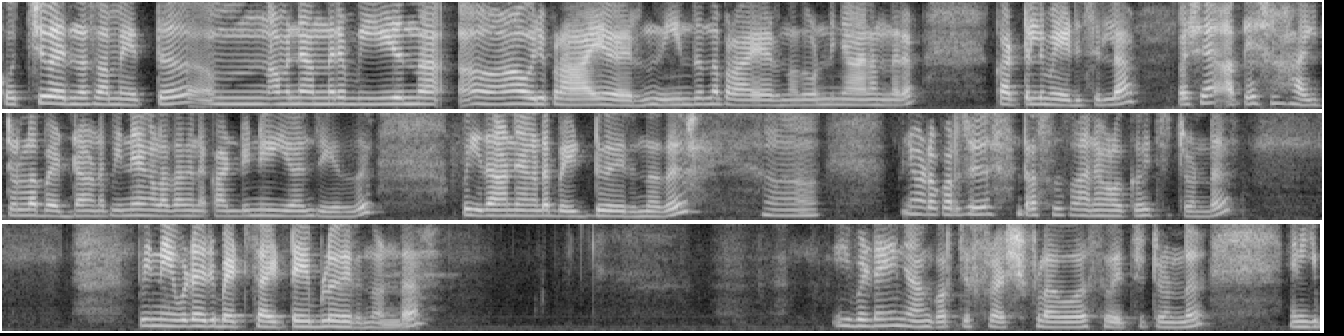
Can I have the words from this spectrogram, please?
കൊച്ചു വരുന്ന സമയത്ത് അവൻ അന്നേരം വീഴുന്ന ആ ഒരു പ്രായമായിരുന്നു നീന്തുന്ന പ്രായമായിരുന്നു. അതുകൊണ്ട് ഞാൻ അന്നേരം കട്ടിൽ മേടിച്ചില്ല. പക്ഷേ അത്യാവശ്യം ഹൈറ്റുള്ള ബെഡാണ് പിന്നെ ഞങ്ങളതങ്ങനെ കണ്ടിന്യൂ ചെയ്യുകയും ചെയ്തത്. അപ്പോൾ ഇതാണ് ഞങ്ങളുടെ ബെഡ് വരുന്നത്. പിന്നെ ഇവിടെ കുറച്ച് ഡ്രസ്സ് സാധനങ്ങളൊക്കെ വെച്ചിട്ടുണ്ട്. പിന്നെ ഇവിടെ ഒരു ബെഡ് സൈഡ് ടേബിൾ വരുന്നുണ്ട്. ഇവിടെ ഞാൻ കുറച്ച് ഫ്രഷ് ഫ്ലവേഴ്സ് വെച്ചിട്ടുണ്ട്. എനിക്ക്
